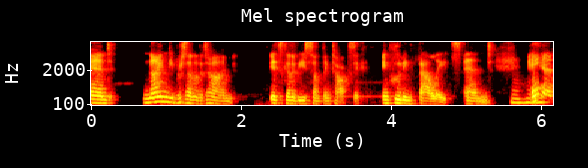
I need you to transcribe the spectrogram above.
And 90% of the time, it's going to be something toxic including phthalates and mm-hmm. and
